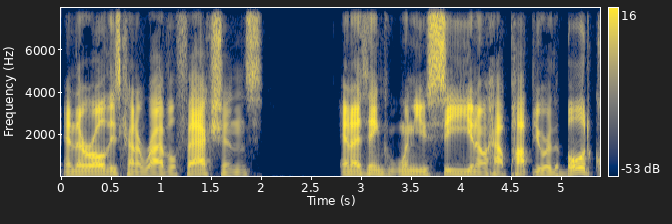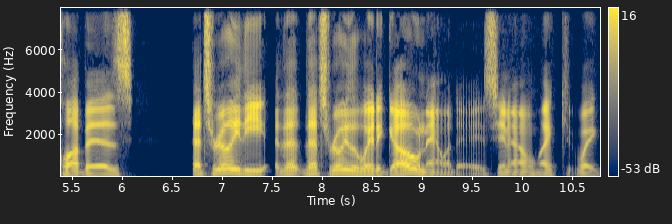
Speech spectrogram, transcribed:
and there were all these kind of rival factions. And I think when you see, you know, how popular the Bullet Club is, that's really the that, that's really the way to go nowadays. You know, like like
